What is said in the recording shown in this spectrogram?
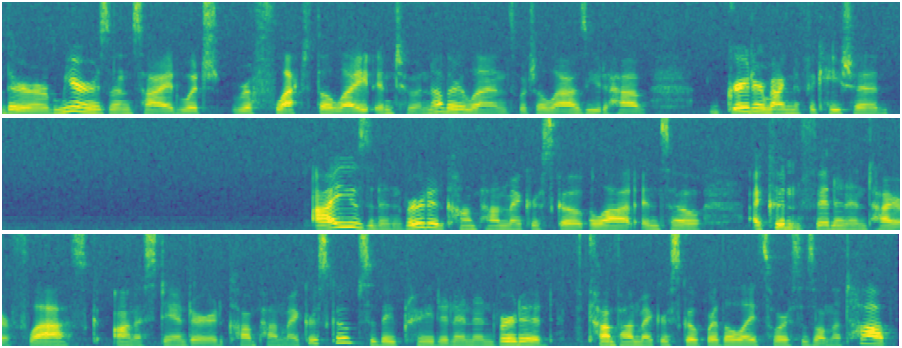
there are mirrors inside which reflect the light into another lens, which allows you to have greater magnification. I use an inverted compound microscope a lot, and so I couldn't fit an entire flask on a standard compound microscope, so they've created an inverted compound microscope where the light source is on the top,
